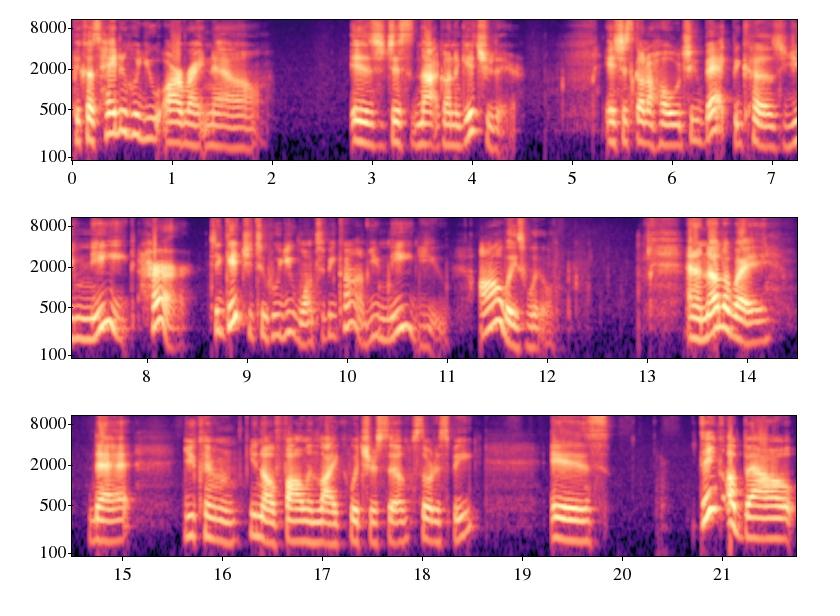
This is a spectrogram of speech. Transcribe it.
Because hating who you are right now is just not going to get you there. It's just going to hold you back because you need her to get you to who you want to become. You need you. Always will. And another way that you can, you know, fall in like with yourself, so to speak, is think about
